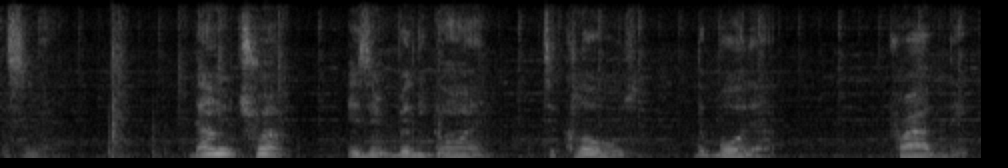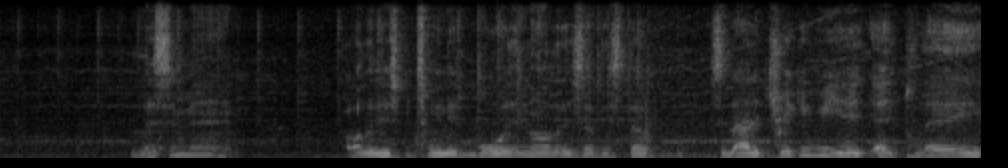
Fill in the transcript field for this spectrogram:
Listen. Donald Trump isn't really going to close the border probably. Listen, man. All of this between this border and all of this other stuff, it's a lot of trickery at, at play.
